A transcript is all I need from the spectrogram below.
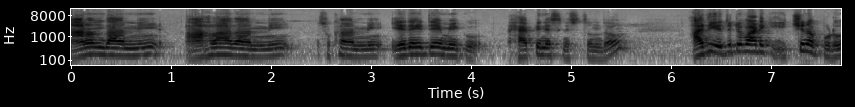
ఆనందాన్ని ఆహ్లాదాన్ని సుఖాన్ని ఏదైతే మీకు హ్యాపీనెస్ని ఇస్తుందో అది ఎదుటివాడికి ఇచ్చినప్పుడు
